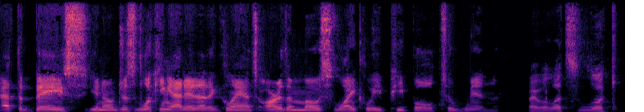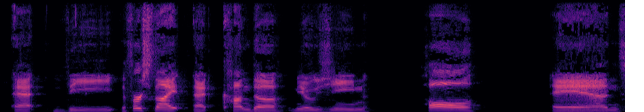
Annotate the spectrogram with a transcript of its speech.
at the base, you know, just looking at it at a glance, are the most likely people to win. All right, well, let's look at the the first night at Kanda Myojin Hall, and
